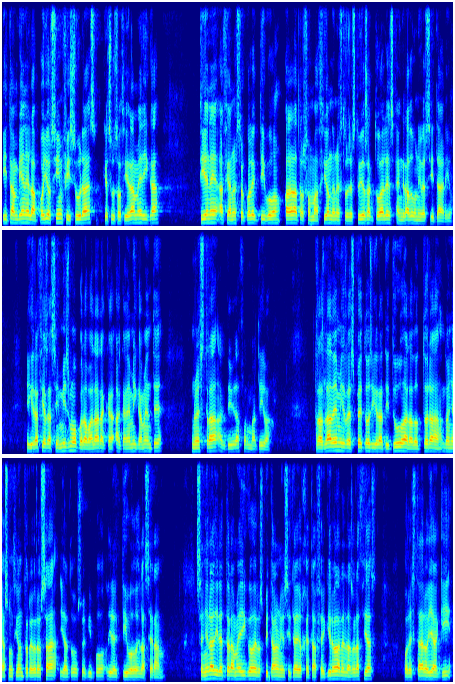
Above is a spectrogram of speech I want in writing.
y también el apoyo sin fisuras que su sociedad médica tiene hacia nuestro colectivo para la transformación de nuestros estudios actuales en grado universitario y gracias a sí mismo por avalar académicamente nuestra actividad formativa. Traslade mis respetos y gratitud a la doctora doña Asunción Torregrosa y a todo su equipo directivo de la SERAM. Señora directora médico del Hospital Universitario Getafe, quiero darle las gracias por estar hoy aquí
